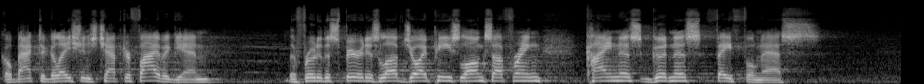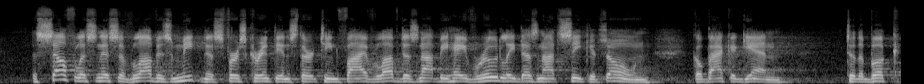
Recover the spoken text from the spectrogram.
Go back to Galatians chapter 5 again. The fruit of the Spirit is love, joy, peace, long suffering, kindness, goodness, faithfulness. The selflessness of love is meekness, 1 Corinthians 13 5. Love does not behave rudely, does not seek its own. Go back again to the book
